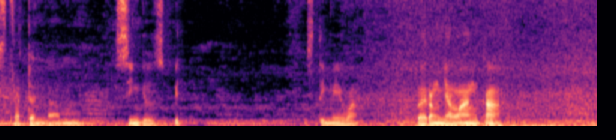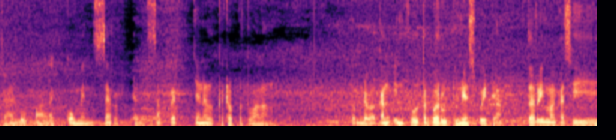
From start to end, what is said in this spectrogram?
Estradanam single speed istimewa. Barangnya langka. Jangan lupa like, comment, share, dan subscribe channel Gadot Petualang untuk mendapatkan info terbaru dunia sepeda. Terima kasih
